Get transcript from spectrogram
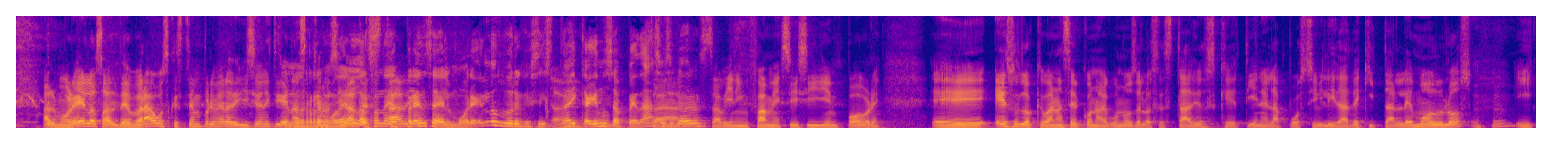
al Morelos, al de Bravos que esté en primera división y que tienen nos asquerosidad remodelen la de zona de prensa del Morelos, porque sí está ahí Ay, cayéndose no, a pedazos, está bien infame, sí, sí, bien pobre. Eh, eso es lo que van a hacer con algunos de los estadios que tienen la posibilidad de quitarle módulos y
